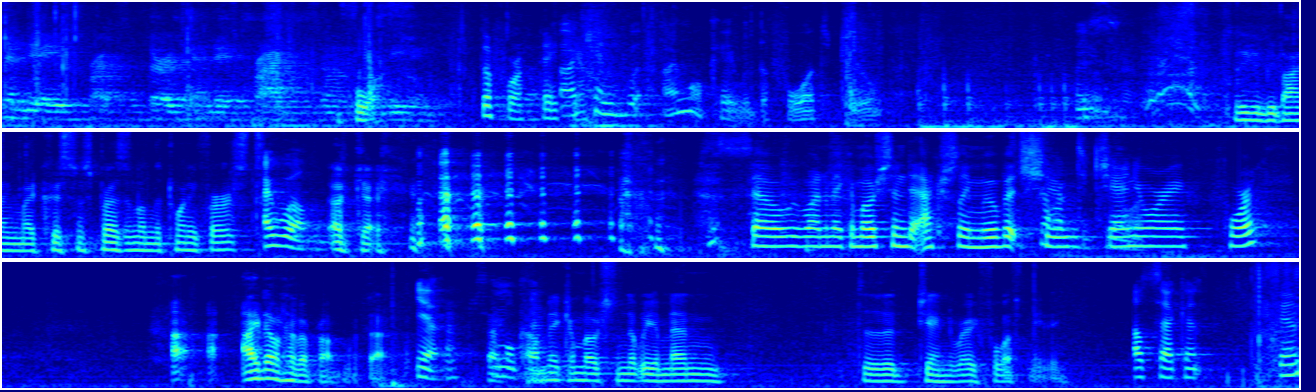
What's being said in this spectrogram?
ten days, prior the third ten days prior to the zoning board Fourth. meeting. The 4th, thank I you. can, I'm okay with the fourth too. Are you gonna be buying my Christmas present on the 21st? I will. Okay. So we want to make a motion to actually move it Shot to tequila. January 4th? I, I- I don't have a problem with that. Yeah, So I'm okay. I'll make a motion that we amend to the January 4th meeting. I'll second. Tim?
